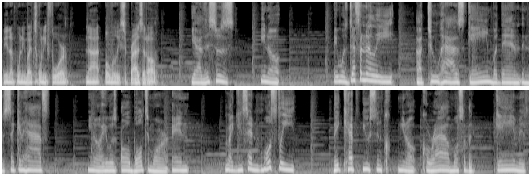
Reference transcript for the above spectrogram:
They ended up winning by 24. Not overly surprised at all. Yeah, this was, you know, it was definitely a two halves game, but then in the second half, you know, it was all Baltimore. And like you said, mostly they kept Houston, you know, corral most of the game. It's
